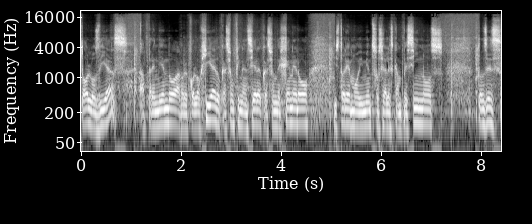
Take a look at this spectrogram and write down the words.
todos los días, aprendiendo agroecología, educación financiera, educación de género, historia de movimientos sociales campesinos. Entonces,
